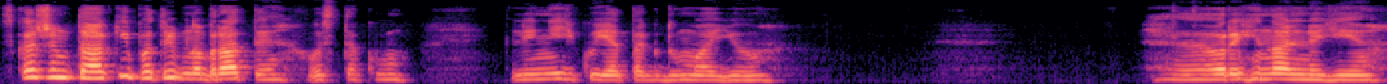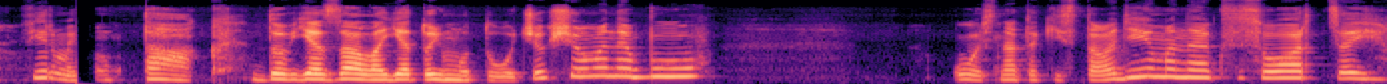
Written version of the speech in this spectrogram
скажімо так, і потрібно брати ось таку лінійку, я так думаю, е, оригінальної фірми. Так, дов'язала я той моточок, що в мене був. Ось на такій стадії у мене аксесуар цей.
